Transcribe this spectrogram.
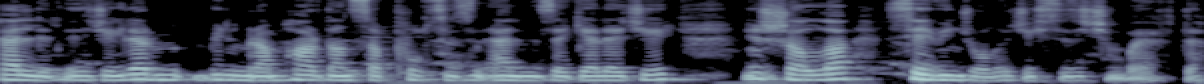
həll edəcəklər. Bilmirəm hardansa pul sizin əlinizə gələcək. İnşallah sevinc olacaq siz üçün bu həftə.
